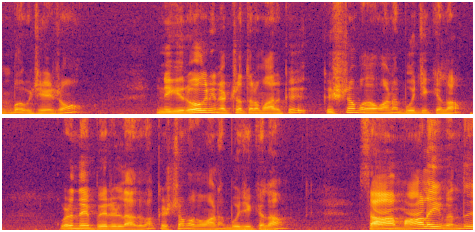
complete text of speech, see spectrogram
ரொம்ப விசேஷம். இன்றைக்கி ரோகிணி நட்சத்திரமாக இருக்குது கிருஷ்ண பகவானை பூஜிக்கலாம். குழந்தை பேர் இல்லாதவன் கிருஷ்ண பகவானை பூஜிக்கலாம். சா மாலை வந்து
